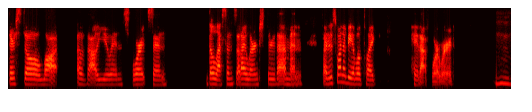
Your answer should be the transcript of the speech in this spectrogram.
there's still a lot of value in sports and the lessons that I learned through them. And so I just want to be able to like pay that forward. Mm-hmm.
